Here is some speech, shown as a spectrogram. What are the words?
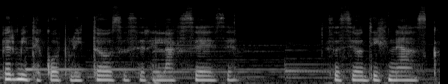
Permite corpului tău să se relaxeze, să se odihnească,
